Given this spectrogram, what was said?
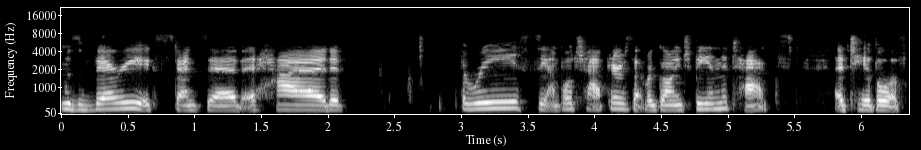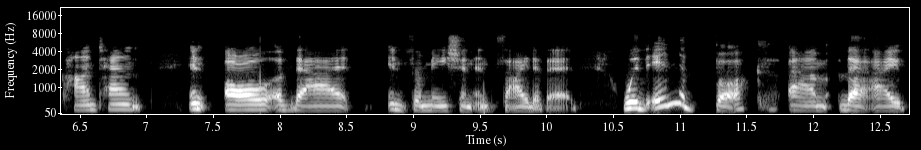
was very extensive. It had three sample chapters that were going to be in the text, a table of contents, and all of that information inside of it. Within the book um, that I,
